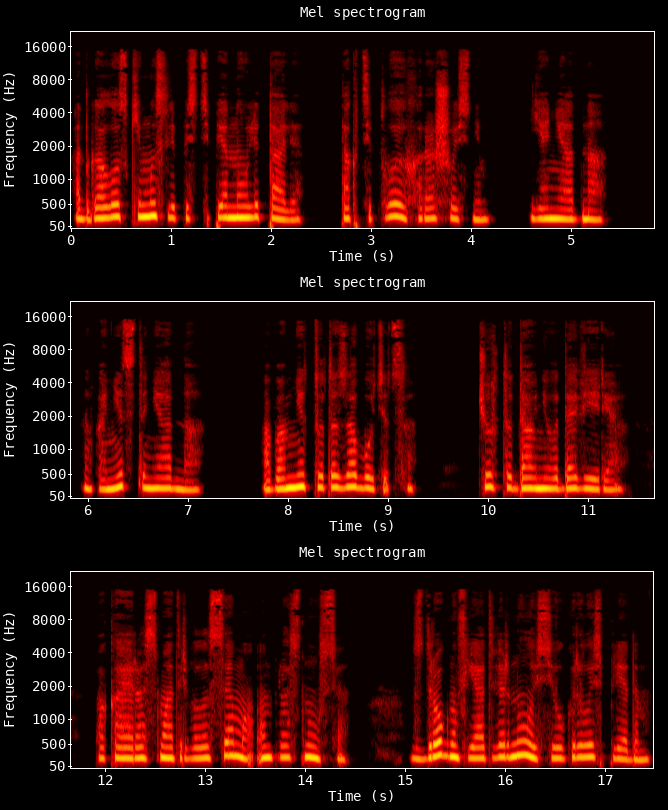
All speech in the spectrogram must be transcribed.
Отголоски мысли постепенно улетали. Так тепло и хорошо с ним. Я не одна. Наконец-то не одна. Обо мне кто-то заботится. Чувство давнего доверия. Пока я рассматривала Сэма, он проснулся. Вздрогнув, я отвернулась и укрылась пледом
